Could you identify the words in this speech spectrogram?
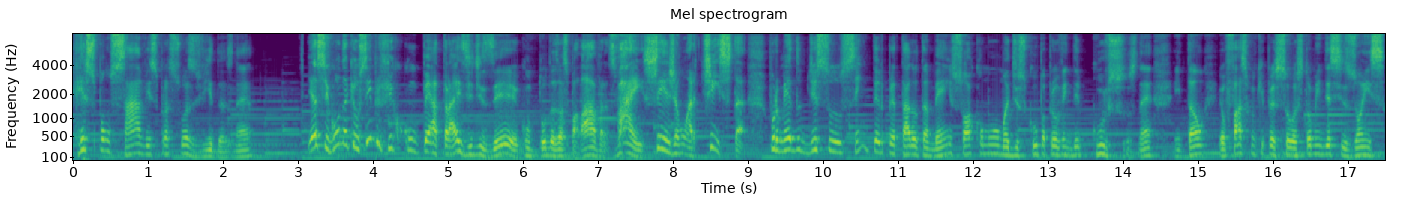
responsáveis para suas vidas, né? E a segunda é que eu sempre fico com o pé atrás de dizer com todas as palavras, vai, seja um artista, por medo disso ser interpretado também só como uma desculpa para eu vender cursos, né? Então eu faço com que pessoas tomem decisões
